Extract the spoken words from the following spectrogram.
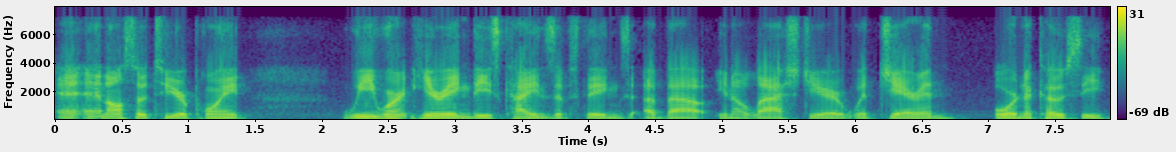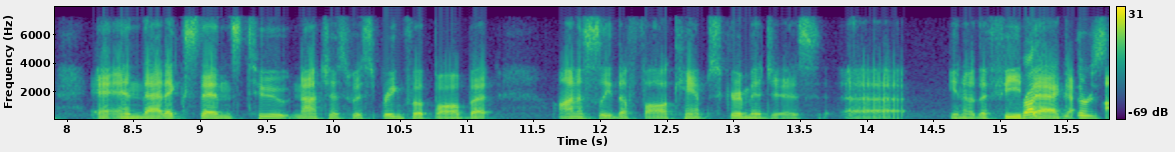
And, and also to your point, we weren't hearing these kinds of things about you know last year with Jarren or N'Kosi, and, and that extends to not just with spring football, but honestly the fall camp scrimmages. Uh, you know, the feedback right. I,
